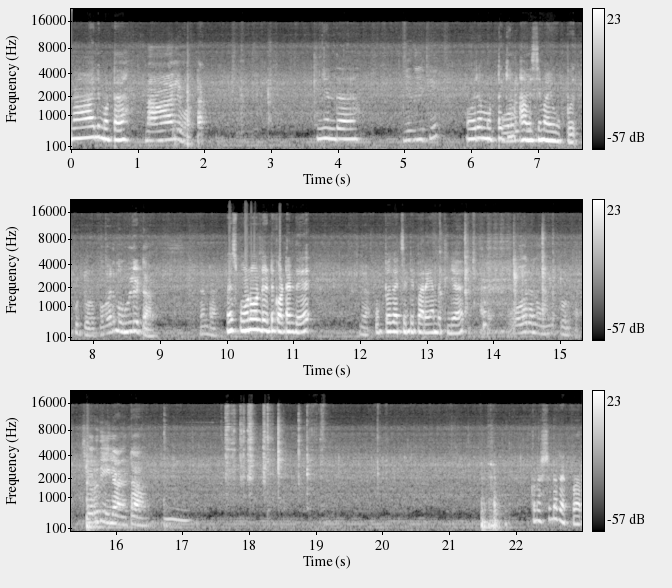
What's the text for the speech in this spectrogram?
നാല്. മുട്ട. നാല് മുട്ട. ഇനി എന്താ? ഇനി ഇതിലേക്ക് ഓരോ മുട്ടയ്ക്കും ആവശ്യമായ ഉപ്പ്. ഒരു സ്പൂൺ കൊണ്ട് ഇട്ട് കൊട്ടരുത്. ഉപ്പ് കച്ചിട്ട് പറയാൻ പറ്റില്ല. ഓരോ നുള്ളിട്ട് കൊടുക്കാം. കേട്ടോ ക്രഷ്ഡ് പെപ്പർ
